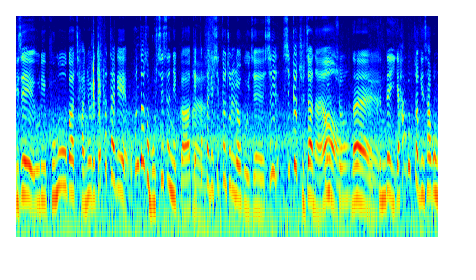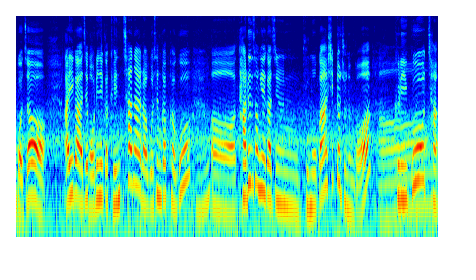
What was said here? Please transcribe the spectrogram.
이제 우리 부모가 자녀를 깨끗하게 혼자서 못 씻으니까 깨끗하게 씻겨주려고 이제 씻, 씻겨주잖아요. 네. 그렇죠. 네. 네. 근데 이게 한국적인 사고인 거죠. 아이가 아직 어리니까 괜찮아라고 생각하고 음. 어, 다른 성에 가진 부모가 씻겨주는 것. 아. 그리고 자,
